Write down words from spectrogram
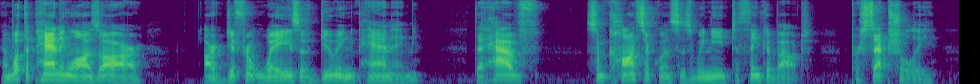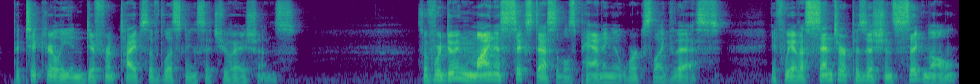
And what the panning laws are, are different ways of doing panning that have some consequences we need to think about perceptually, particularly in different types of listening situations. So if we're doing minus 6 decibels panning, it works like this. If we have a center position signal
